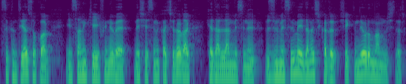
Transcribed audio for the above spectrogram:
sıkıntıya sokar, insanın keyfini ve neşesini kaçırarak kederlenmesini, üzülmesini meydana çıkarır şeklinde yorumlanmıştır.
